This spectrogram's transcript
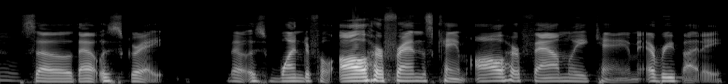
Mm. So that was great. That was wonderful. All her friends came, all her family came, everybody.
